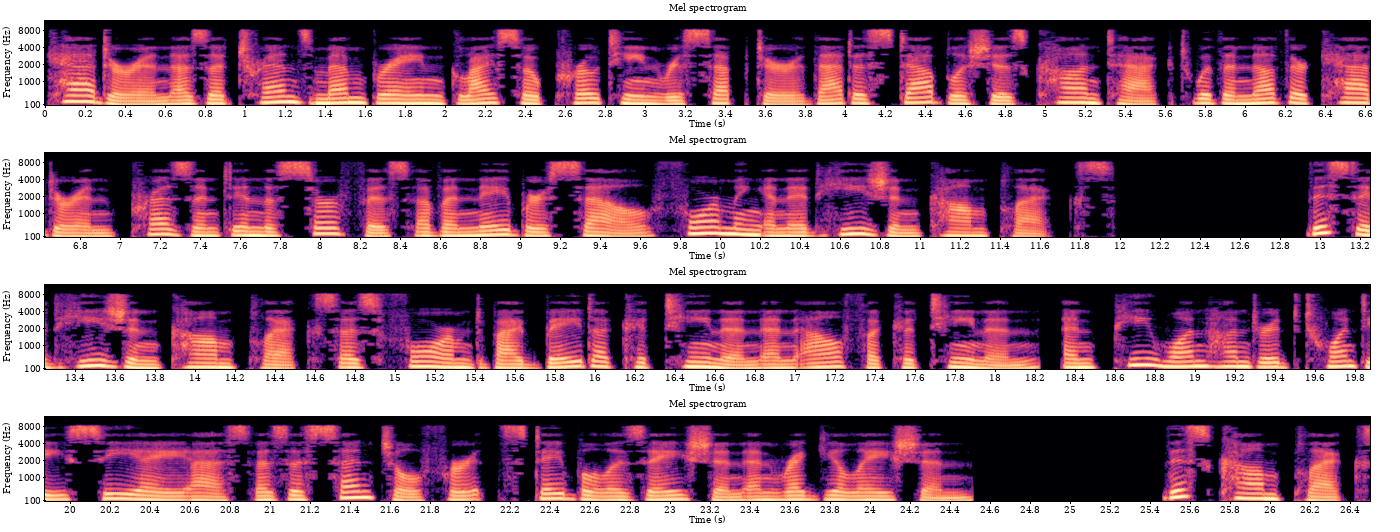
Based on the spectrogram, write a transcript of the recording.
Cadherin is a transmembrane glycoprotein receptor that establishes contact with another cadherin present in the surface of a neighbor cell forming an adhesion complex. This adhesion complex is formed by beta-catenin and alpha-catenin, and P120CAS is essential for its stabilization and regulation. This complex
